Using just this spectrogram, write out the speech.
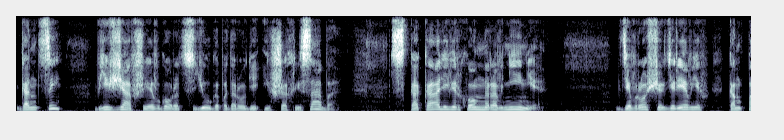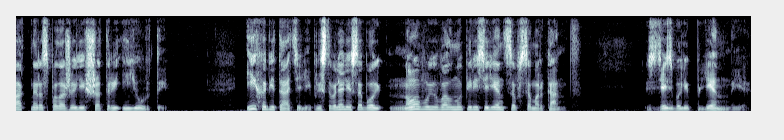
Гонцы – въезжавшие в город с юга по дороге из Шахрисаба, скакали верхом на равнине, где в рощах деревьев компактно расположились шатры и юрты. Их обитатели представляли собой новую волну переселенцев в Самарканд. Здесь были пленные,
